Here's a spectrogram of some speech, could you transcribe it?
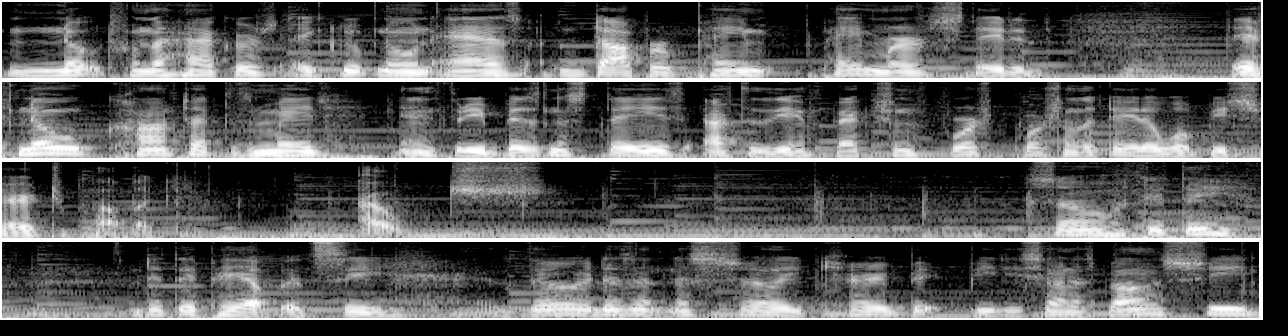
note from the hackers, a group known as DoppelPaymer, stated if no contact is made in three business days after the infection, first portion of the data will be shared to public. Ouch. So, did they did they pay up? Let's see. Though it doesn't necessarily carry BTC on its balance sheet,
